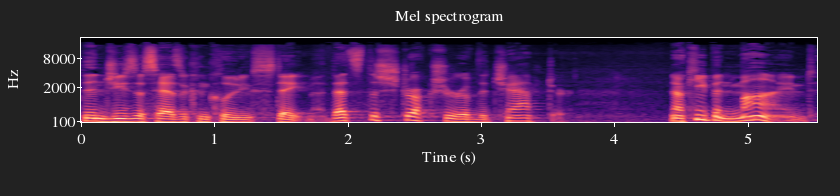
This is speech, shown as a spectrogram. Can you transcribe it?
then Jesus has a concluding statement. That's the structure of the chapter. Now keep in mind,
